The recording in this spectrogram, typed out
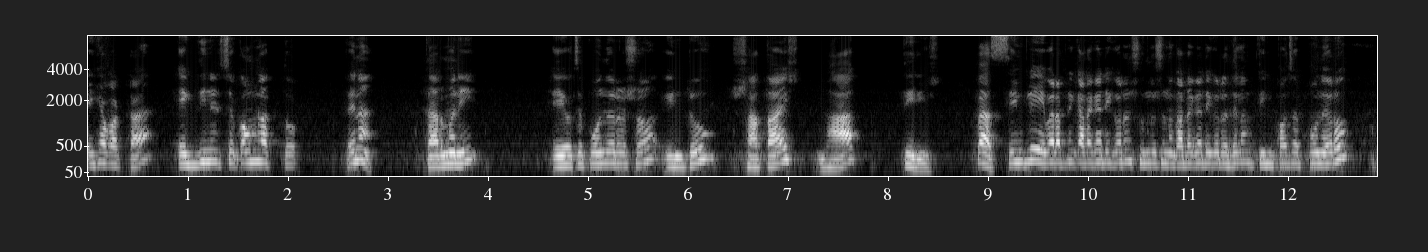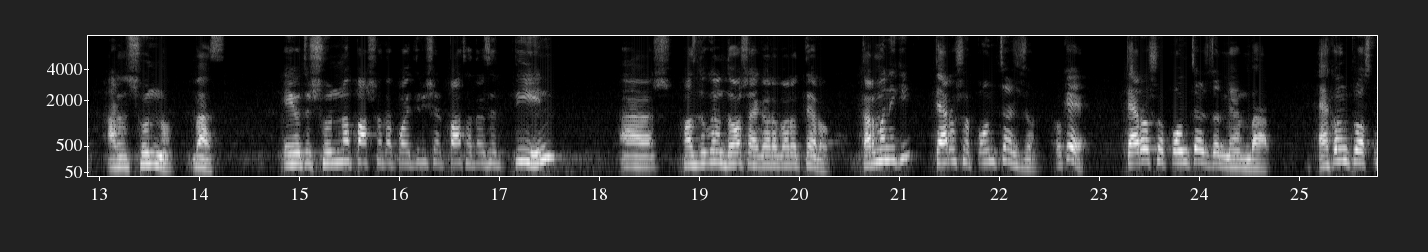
এই খাবারটা, একদিনের চেয়ে কম লাগতো, তাই না? তার মানে এই হচ্ছে পনেরোশো ইন্টু সাতাইশ ভাগ তিরিশ। ব্যাস সিম্পলি এবার আপনি কাটাকাটি করেন, শূন্য শূন্য কাটাকাটি করে দিলাম, তিন পাঁচা পনেরো, আর শূন্য, ব্যাস। এই হচ্ছে শূন্য পাঁচ শত পঁয়ত্রিশের পাঁচ হাতে হচ্ছে তিন পাঁচ দুগুণে দশ, এগারো বারো, তেরো। তার মানে কি? তেরোশো পঞ্চাশ জন, ওকে? তেরোশো পঞ্চাশ জন মেম্বার এখন প্রশ্ন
